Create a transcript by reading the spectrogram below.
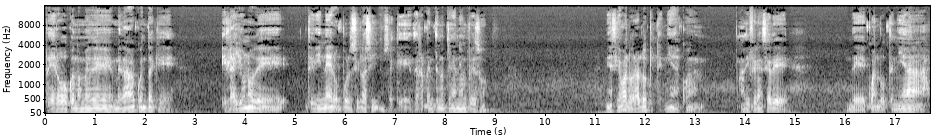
Pero cuando me, me daba cuenta que el ayuno de, dinero, por decirlo así, o sea, que de repente no tenía ni un peso, me hacía valorar lo que tenía, con, a diferencia de de cuando tenía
